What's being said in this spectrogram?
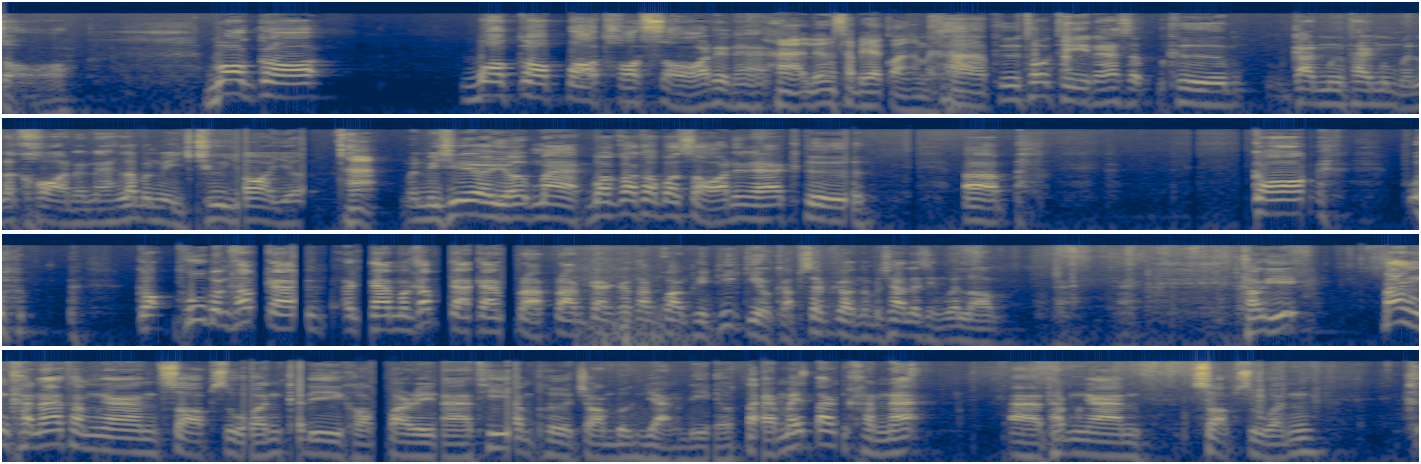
ศ บกบกปทศเนี่ยนะฮะฮะเรื่องทรัพยากรธรรมชาติ คือโทษทีนะคือการเมืองไทยมันเหมือนละครนะนะแล้วมันมีชื่อย่อเยอะฮะ มันมีชื่อย่อเยอะมากบกทปสเนี่ยนะฮะคืออ่ากองกผู้บังคับการการบังคับการการปราบปรามการกระทำความผิดที่เกี่ยวกับทรัพยากรธรรมชาติและสิ่งแวดล้อมคราวนี้ตั้งคณะทำงานสอบสวนคดีของปรินาที่อำเภอจอมบึงอย่างเดียว แต่ไม่ตั้งคณะอ่าทำงานสอบสวนค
